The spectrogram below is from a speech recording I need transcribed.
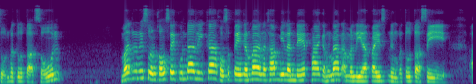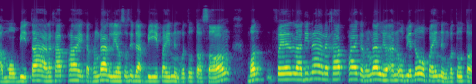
0 ประตูต่อ 0 มาดูในส่วนของเซกุนดาลีกาของสเปนกันบ้างนะครับ มิลันเดสพ่ายกับทางด้านอเมเลียไป 1 ประตูต่อ 4อโมบีตานะครับพ่ายกับทางด้านเรียวโซซิดัดบีไป 1 ประตูต่อ 2 บอนเฟลาดิน่านะครับพ่ายกับทางด้านเรียวอันโอเบียโดไป 1 ประตูต่อ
